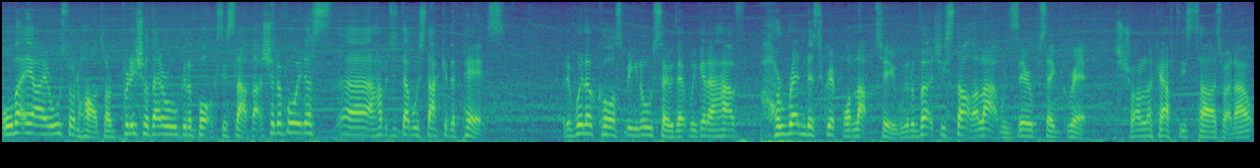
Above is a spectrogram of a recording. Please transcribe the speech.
All the AI are also on hard, so I'm pretty sure they're all going to box this lap. That should avoid us uh, having to double stack in the pits. But it will, of course, mean also that we're going to have horrendous grip on lap two. We're going to virtually start the lap with 0% grip. Just trying to look after these tyres right now.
